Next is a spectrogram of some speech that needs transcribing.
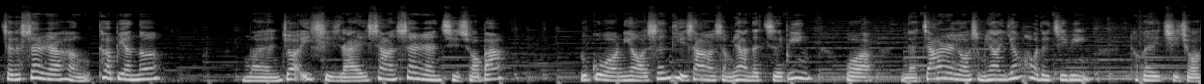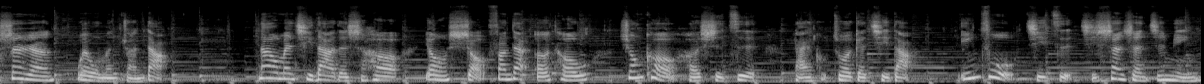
这个圣人很特别呢？我们就一起来向圣人祈求吧。如果你有身体上有什么样的疾病，或你的家人有什么样咽喉的疾病，都可以祈求圣人为我们转导。那我们祈祷的时候，用手放在额头、胸口和十字来做一个祈祷，应父、及子及圣神之名。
